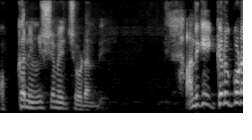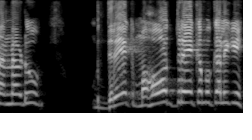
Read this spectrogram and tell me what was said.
ఒక్క నిమిషమే చూడండి. అందుకే ఇక్కడ కూడా అన్నాడు ద్రేక్ మహోద్రేకము కలిగి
